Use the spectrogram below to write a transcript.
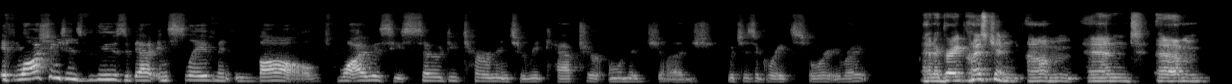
if Washington's views about enslavement evolved, why was he so determined to recapture Ona Judge, which is a great story, right? And a great question. Um, and um,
